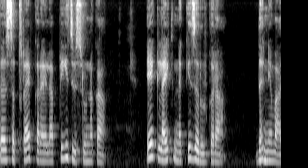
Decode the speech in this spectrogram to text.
तर सबस्क्राईब करायला प्लीज विसरू नका. एक लाईक नक्की जरूर करा. धन्यवाद.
